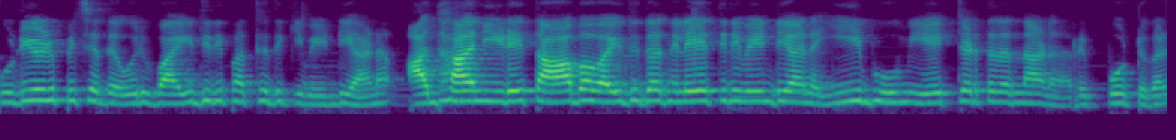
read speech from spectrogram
കുടിയൊഴിപ്പിച്ചത് ഒരു വൈദ്യുതി പദ്ധതിക്ക് വേണ്ടിയാണ്. അദാനിയുടെ താപവൈദ്യുത നിലയത്തിന് വേണ്ടിയാണ് ഈ ഭൂമി ഏറ്റെടുത്തതെന്നാണ് റിപ്പോർട്ടുകൾ.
